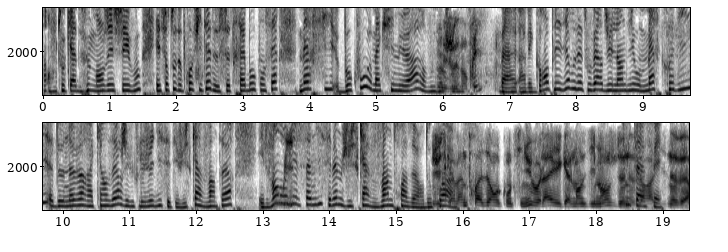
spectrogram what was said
en, tout cas de manger chez vous et surtout de profiter de ce très beau concert. Merci beaucoup Maxime Huard. Vous êtes Je vous en prie. Bah, avec grand plaisir. Vous êtes ouvert du lundi au mercredi de 9h à 15h. J'ai vu que le jeudi c'était jusqu'à 20h et le vendredi et le samedi c'est même jusqu'à 23h. De quoi Jusqu'à 23h on continue. Voilà et également le dimanche de 9h à, à 19h.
